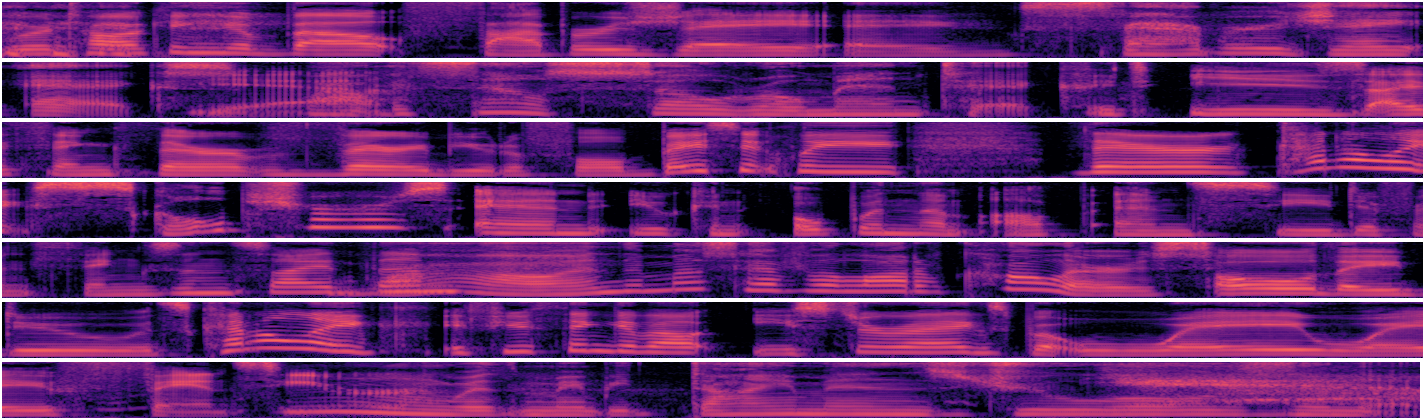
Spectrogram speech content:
We're talking about Fabergé eggs. Fabergé eggs. Yeah. Wow, it sounds so romantic. It is. I think they're very beautiful. Basically, they're kind of like sculptures, and you can open them up and see different things inside them. Wow, and they must have a lot of colors. Oh, they do. It's kind of like if you think about Easter eggs, but way, way fancier. Hmm, with maybe diamonds, jewels in it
